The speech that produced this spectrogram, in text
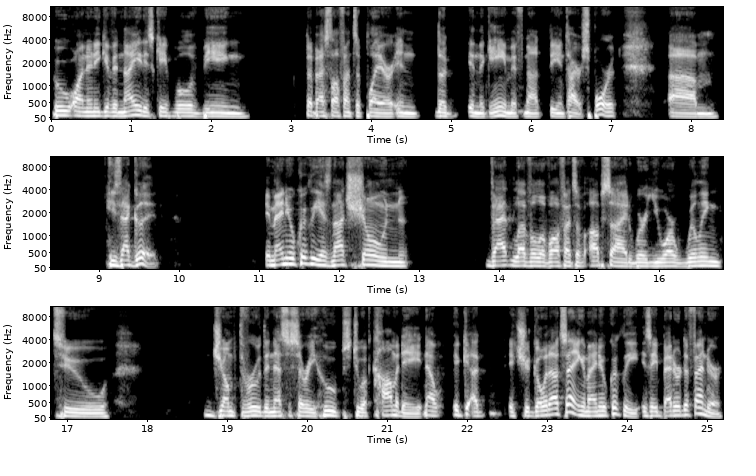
who on any given night is capable of being the best offensive player in the in the game, if not the entire sport. Um, he's that good. Immanuel Quickley has not shown that level of offensive upside where you are willing to jump through the necessary hoops to accommodate. Now, it, uh, it should go without saying, Immanuel Quickley is a better defender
